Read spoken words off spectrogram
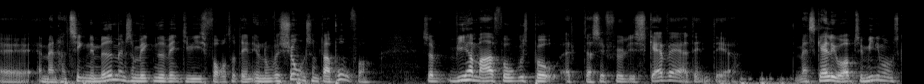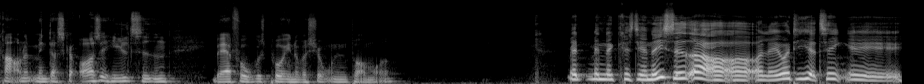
øh, at man har tingene med, men som ikke nødvendigvis fordrer den innovation, som der er brug for. Så vi har meget fokus på, at der selvfølgelig skal være den der, man skal leve op til minimumskravene, men der skal også hele tiden være fokus på innovationen på området. Men, men Christian, når I sidder og, og, og laver de her ting, øh,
